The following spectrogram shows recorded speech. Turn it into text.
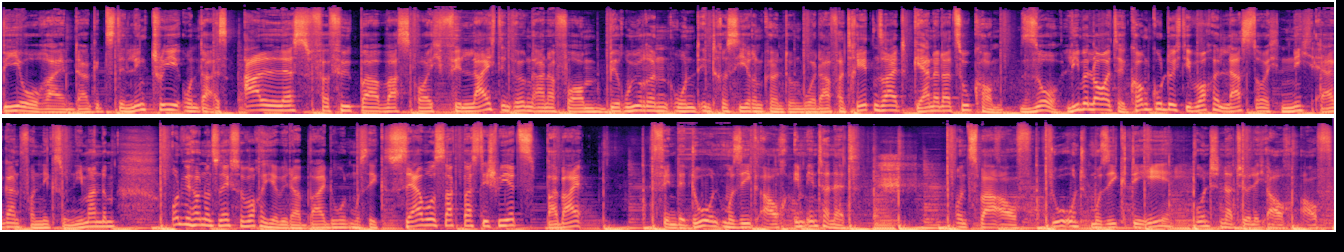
Bio rein. Da gibt es den Linktree und da ist alles verfügbar, was euch vielleicht in irgendeiner Form berühren und interessieren könnte. Und wo ihr da vertreten seid, gerne dazukommen. So, liebe Leute, kommt gut durch die Woche, lasst euch nicht ärgern von nix und niemandem. Und wir hören uns nächste Woche hier wieder bei Du und Musik. Servus, sagt Basti Schwierz. Bye bye. Finde Du und Musik auch im Internet. Und zwar auf duundmusik.de und natürlich auch auf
